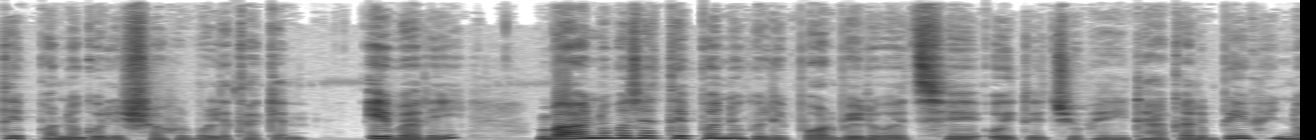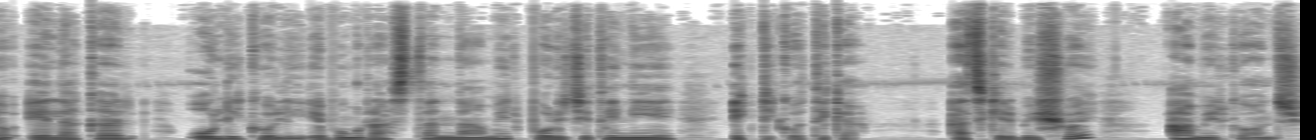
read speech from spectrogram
তেপ্পান্ন গলির শহর বলে থাকেন। এবারে বাউন্ন বাজার তেপ্পান্ন গলি পর্বে রয়েছে ঐতিহ্যবাহী ঢাকার বিভিন্ন এলাকার অলিগলি এবং রাস্তার নামের পরিচিতি নিয়ে একটি কথিকা। আজকের বিষয় আমিরগঞ্জ।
